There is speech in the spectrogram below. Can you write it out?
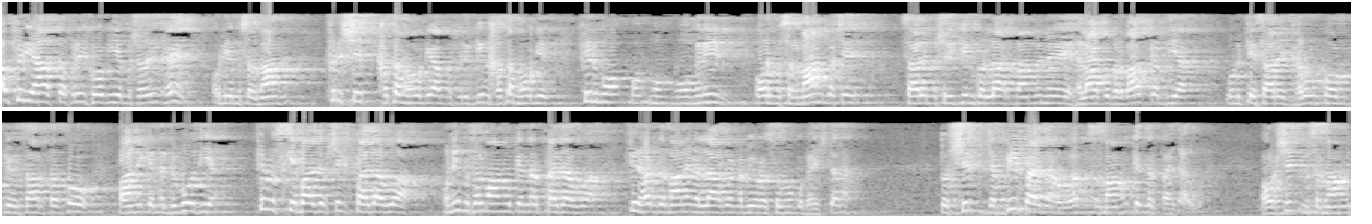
اب پھر یہاں تفریق ہوگی، یہ مشرق ہیں اور یہ مسلمان ہیں۔ پھر شرک ختم ہو گیا، مشرقین ختم ہو گئے۔ پھر مومنین اور مسلمان بچے۔ سارے مشرقین کو اللہ ابام نے ہلاک کو برباد کر دیا۔ ان کے سارے گھروں کو، ان کے سب کو پانی کے اندر ڈبو دیا۔ پھر اس کے بعد جب شرک پیدا ہوا انہیں مسلمانوں کے اندر پیدا ہوا، پھر ہر زمانے میں اللہ نبی اور رسولوں کو بھیجتا رہا۔ تو شرک جب بھی پیدا ہوا، مسلمانوں کے اندر پیدا ہوا۔ اور شرک مسلمانوں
